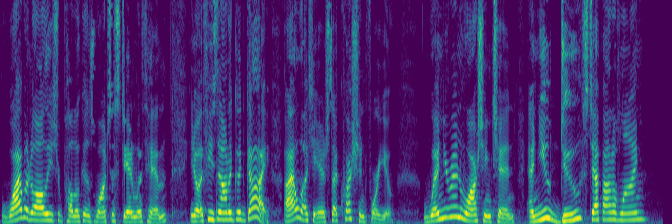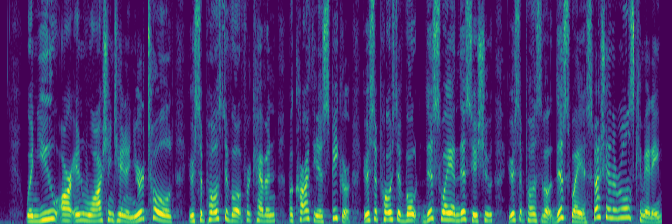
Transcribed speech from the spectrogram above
Why would all these Republicans want to stand with him, you know, if he's not a good guy? I'd like to answer that question for you when you're in Washington and you do step out of line, when you are in Washington and you're told you're supposed to vote for Kevin McCarthy as Speaker, you're supposed to vote this way on this issue, you're supposed to vote this way, especially on the Rules Committee,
